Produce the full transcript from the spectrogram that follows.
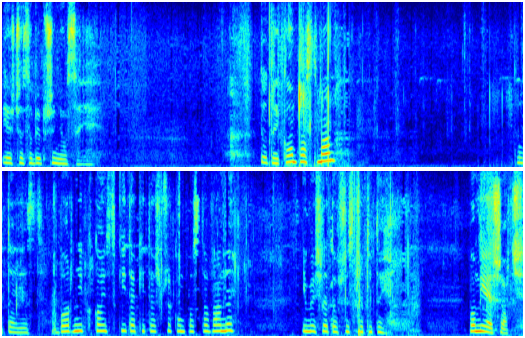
Jeszcze sobie przyniosę jej. Tutaj kompost mam. Tutaj jest obornik koński, taki też przekompostowany. I myślę to wszystko tutaj pomieszać.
